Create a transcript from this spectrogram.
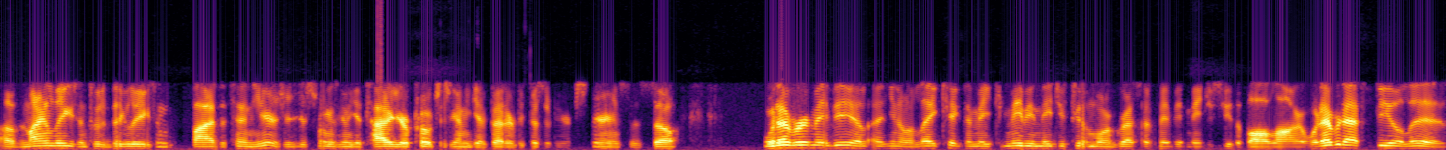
of the minor leagues and through the big leagues. In five to ten years, your, your swing is going to get tighter. Your approach is going to get better because of your experiences. So, whatever it may be, a, a you know a leg kick that make, maybe made you feel more aggressive, maybe it made you see the ball longer. Whatever that feel is,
